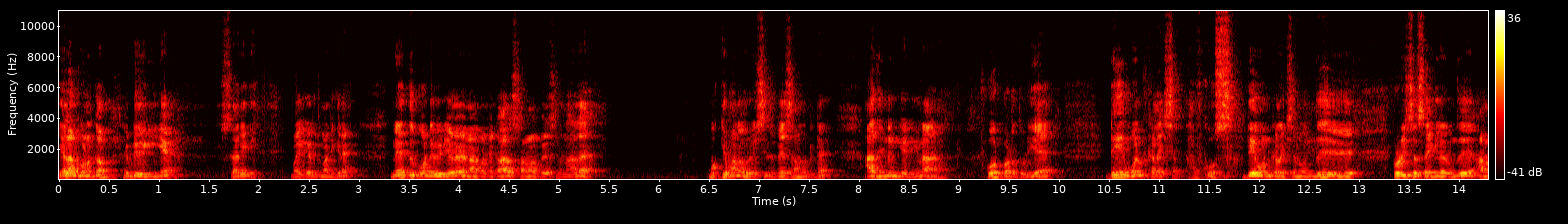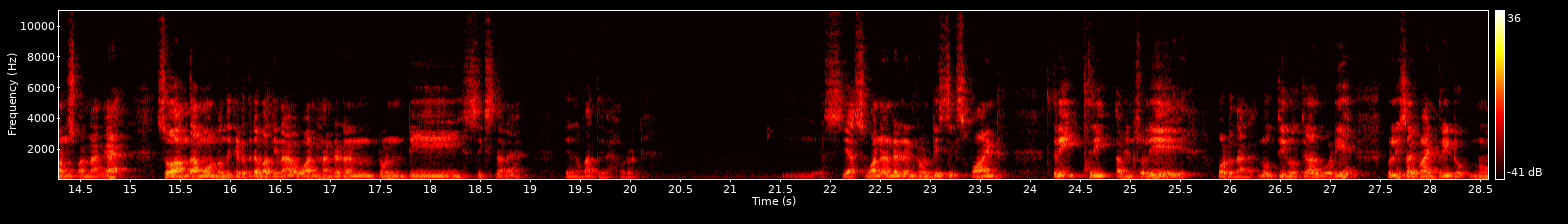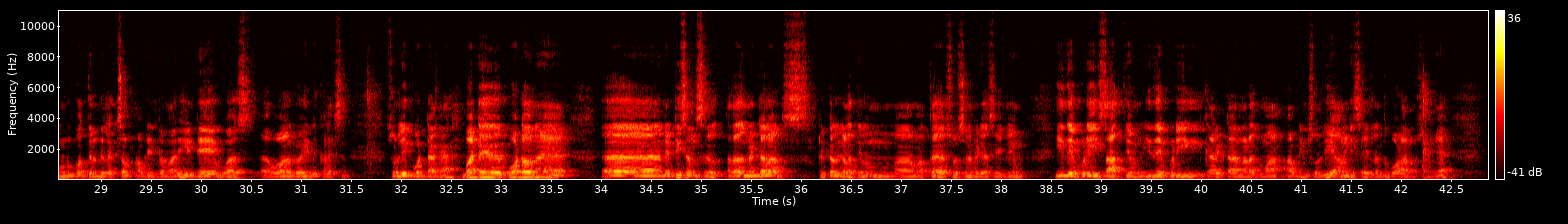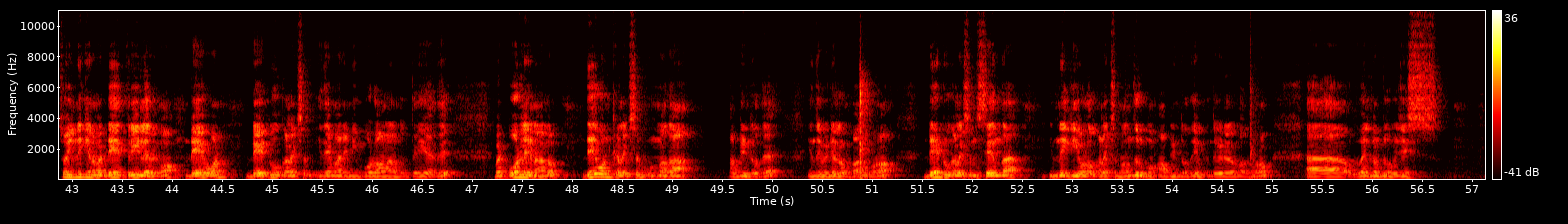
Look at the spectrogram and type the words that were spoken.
எல்லாருக்கும் வணக்கம். எப்படி இருக்கீங்க? சரி மைக் எடுத்து மாட்டிக்கிறேன். நேற்று போட்ட வீடியோவில் நான் கொஞ்சம் காரசாரமாக பேசுனதுனால முக்கியமான ஒரு விஷயத்தை பேசாமல் விட்டுட்டேன். அது என்னன்னு கேட்டிங்கன்னா கோட் படத்துடைய day one collection of course day one collection வந்து ப்ரொடியூசர் சைடில் இருந்து அனௌன்ஸ் பண்ணாங்க. ஸோ அந்த அமௌண்ட் வந்து கிட்டத்தட்ட பார்த்தீங்கன்னா one hundred and twenty six தானே? இருங்க பார்த்துக்கிறேன் ஒரு வாட்டி. Yes yes one hundred and twenty six point three three அப்படின்னு சொல்லி போட்டிருந்தாங்க. நூற்றி இருபத்தி ஆறு கோடியே சொல்லி சாரி பாயிண்ட் த்ரீ டூ முப்பத்தி ரெண்டு லட்சம் அப்படின்ற மாதிரி day was world wide collection சொல்லி போட்டாங்க. பட் uh, போட்டவுடனே uh, நெட்டிசன்ஸ்கள் அதாவது மென்டல் ஆர்ட்ஸ் ட்விட்டர் களத்திலும் மற்ற சோஷியல் மீடியா சைட்லையும் இது எப்படி சாத்தியம் இது எப்படி கரெக்டாக நடக்குமா அப்படின்னு சொல்லி அவங்க சைட்லேருந்து போட ஆரம்பிச்சாங்க. ஸோ இன்றைக்கி நம்ம டே த்ரீல இருக்கோம். Day one day two collection இதே மாதிரி நீங்கள் போடுவாங்கன்னு எனக்கு தெரியாது. பட் போடலைனாலும் டே ஒன் கலெக்ஷன் உண்மைதான் அப்படின்றத இந்த வீடியோவில் பார்க்க போகிறோம் டே டூ கலெக்ஷன் சேர்ந்தா இன்னைக்கு எவ்வளோ கலெக்ஷன் வந்திருக்கும் அப்படின்றதையும் இந்த வீடியோவில் பார்க்குறோம் welcome to Vijay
